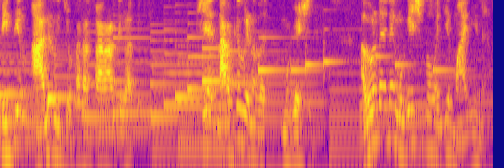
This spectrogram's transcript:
സി പി എം ആലോചിച്ചു പല സ്ഥാനാർത്ഥികളെ പറ്റി. പക്ഷെ നറുക്ക് വീണത് മുകേഷിന്. അതുകൊണ്ട് തന്നെ മുകേഷ് ഇപ്പോൾ വലിയ മാന്യനാണ്.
